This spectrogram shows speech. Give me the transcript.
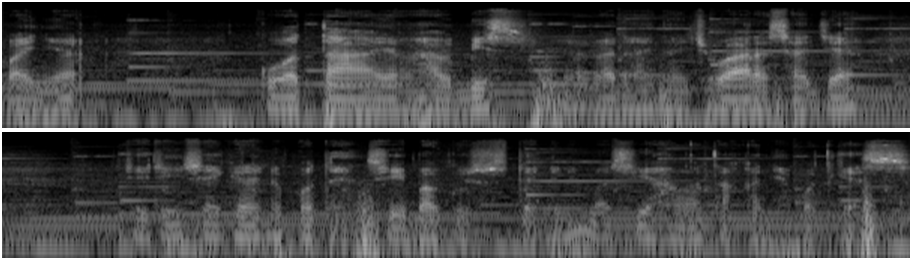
Banyak kuota yang habis ya kan? Hanya juara saja. Jadi saya kira ini potensi bagus dan ini masih hangat akannya podcast.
